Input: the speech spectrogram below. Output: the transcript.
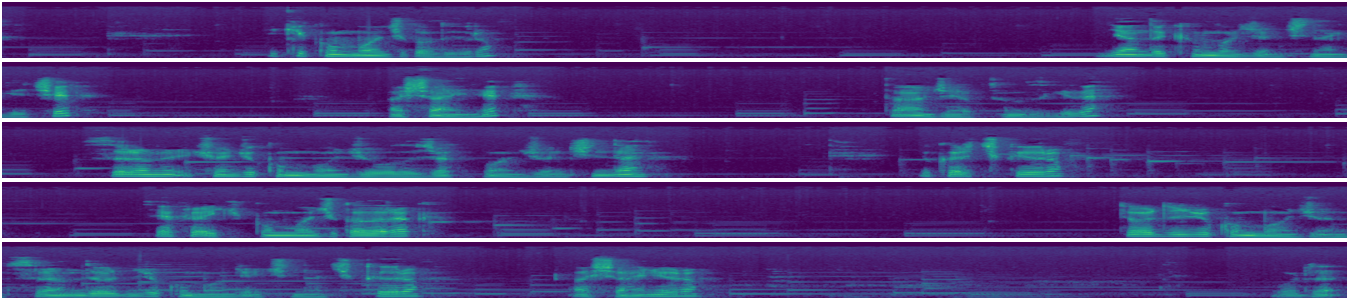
2 kum boncuk alıyorum. Yanındaki kum boncuğun içinden geçip aşağı inip daha önce yaptığımız gibi sıranın üçüncü kum boncuğu olacak boncuğun içinden yukarı çıkıyorum. Tekrar iki kum boncuk alarak dördüncü kum boncuğun sıranın dördüncü kum boncuğun içinden çıkıyorum. Aşağı iniyorum. Burada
